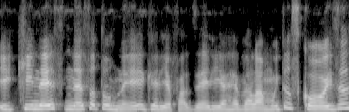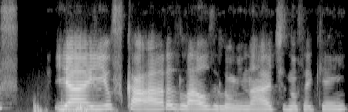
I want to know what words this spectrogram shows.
E que nesse, nessa turnê que ele ia fazer, ele ia revelar muitas coisas. E aí os caras lá, os Illuminati, não sei quem,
